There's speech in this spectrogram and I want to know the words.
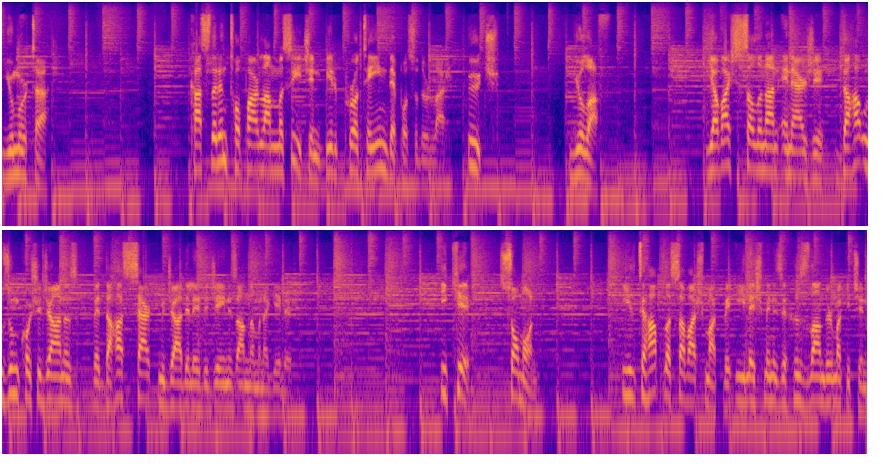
Yumurta. Kasların toparlanması için bir protein deposudurlar. 3. Yulaf. Yavaş salınan enerji, daha uzun koşacağınız ve daha sert mücadele edeceğiniz anlamına gelir. 2. Somon. İltihapla savaşmak ve iyileşmenizi hızlandırmak için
